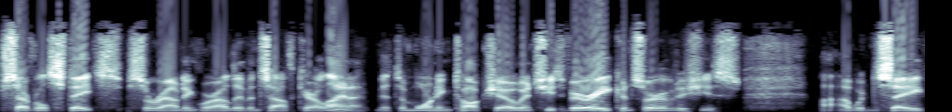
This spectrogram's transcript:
several states surrounding where I live in South Carolina. It's a morning talk show, and she's very conservative. She's I wouldn't say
